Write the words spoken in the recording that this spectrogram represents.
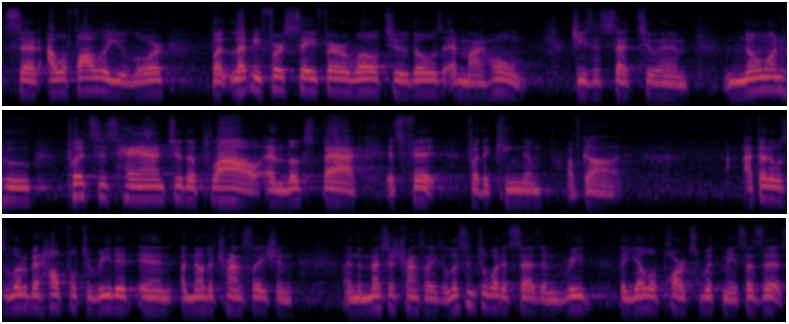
said, I will follow you, Lord but let me first say farewell to those at my home. Jesus said to him, No one who puts his hand to the plow and looks back is fit for the kingdom of God. I thought it was a little bit helpful to read it in another translation, in the message translation. Listen to what it says and read the yellow parts with me. It says this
